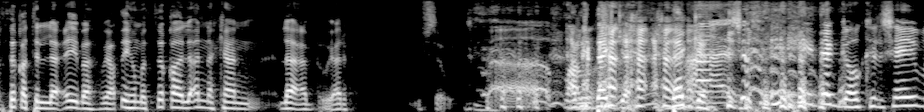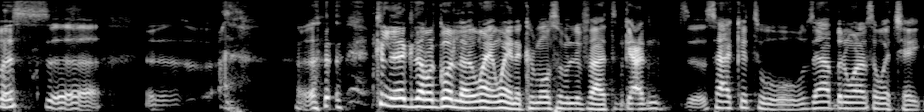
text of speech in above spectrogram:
ثقة اللعيبة ويعطيهم الثقة لأنه كان لاعب ويعرف وش يسوي طبعاً. دقة- دقة. آه، شوف هي دقة وكل شيء بس آه، كل اللي أقدر أقول وينك الموسم اللي فات قاعد ساكت وزابن ولا سويت شيء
